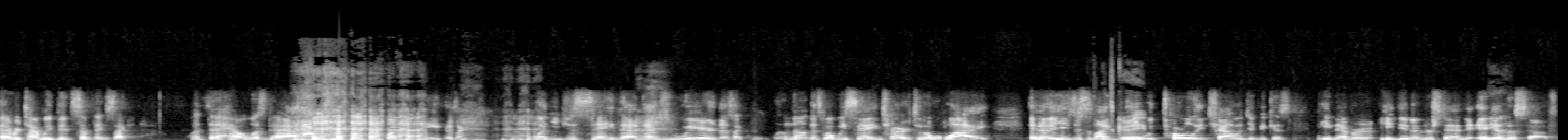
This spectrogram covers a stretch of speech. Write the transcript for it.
Every time we did something, it's like, what the hell was that? what do you mean? It's like, why did you just say that? That's weird. That's like, well, no, that's what we say in church. You know, why? And uh, he's just like, he would totally challenge it because he never, he didn't understand any yeah. of the stuff.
